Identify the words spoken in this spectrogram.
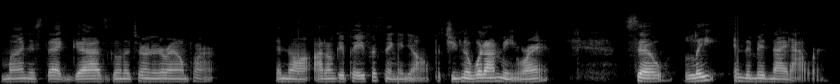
minus that God's gonna turn it around part. And no, I don't get paid for singing, y'all, but you know what I mean, right? So late in the midnight hour,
